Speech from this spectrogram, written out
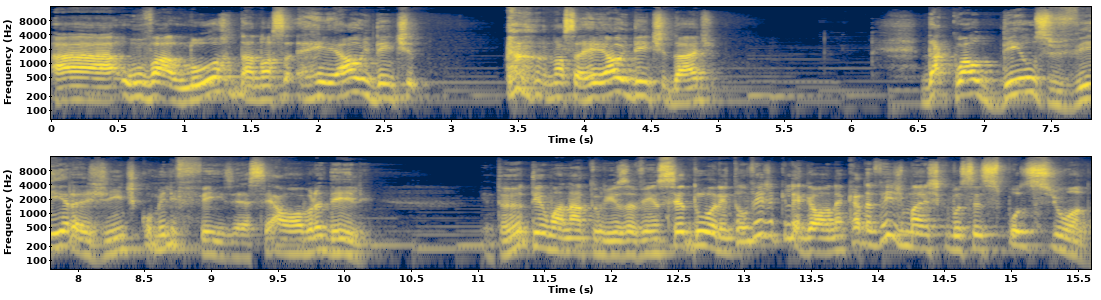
a, o valor da nossa real, identi nossa real identidade, da qual Deus vê a gente como Ele fez. Essa é a obra dele. Então eu tenho uma natureza vencedora. Então veja que legal, né? Cada vez mais que você se posiciona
